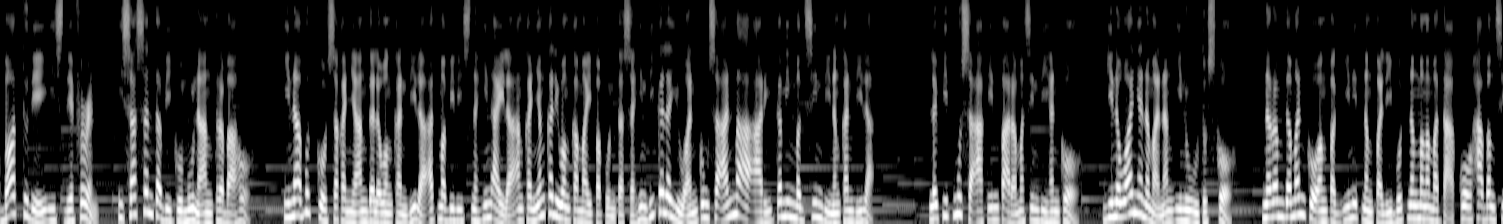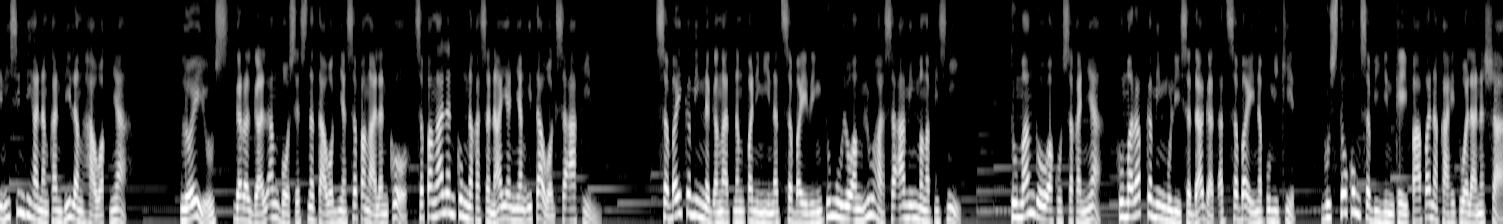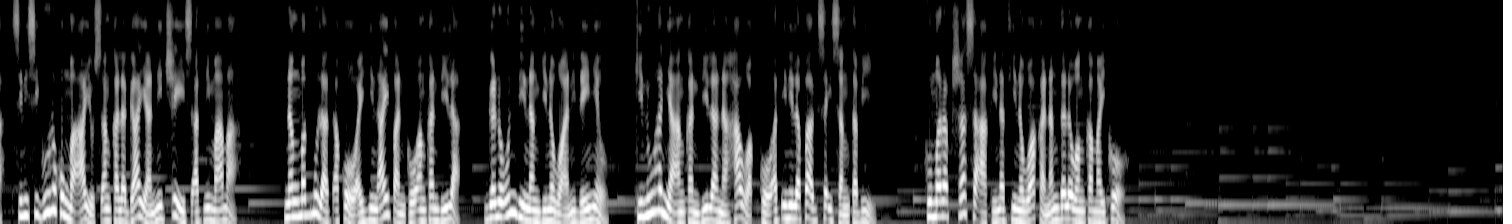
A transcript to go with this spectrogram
But today is different. Isasantabi ko muna ang trabaho. Inabot ko sa kanya ang dalawang kandila at mabilis na hinayla ang kanyang kaliwang kamay papunta sa hindi kalayuan kung saan maaari kaming magsindi ng kandila. Lapit mo sa akin para masindihan ko. Ginawa niya naman ang inuutos ko. Naramdaman ko ang pag-init ng palibot ng mga mata ko habang sinisindihan ang kandilang hawak niya. Loyus, garalgal ang boses na tawag niya sa pangalan ko, sa pangalan kong nakasanayan niyang itawag sa akin. Sabay kaming nagangat ng paningin at sabay ring tumulo ang luha sa aming mga pisngi. Tumango ako sa kanya, humarap kaming muli sa dagat at sabay na pumikit. Gusto kong sabihin kay Papa na kahit wala na siya, sinisiguro kong maayos ang kalagayan ni Chase at ni Mama. Nang magmulat ako ay hinaypan ko ang kandila. Ganoon din ang ginawa ni Daniel. Kinuha niya ang kandila na hawak ko at inilapag sa isang tabi. Humarap siya sa akin at hinawakan ang dalawang kamay ko.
